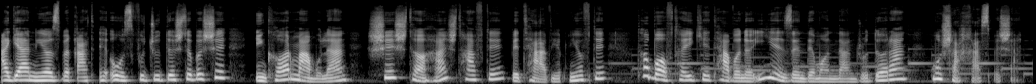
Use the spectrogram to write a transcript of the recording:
اگر نیاز به قطع عضو وجود داشته باشه این کار معمولا 6 تا 8 هفته به تعویق میفته تا بافتهایی که توانایی زنده ماندن رو دارن مشخص بشن.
